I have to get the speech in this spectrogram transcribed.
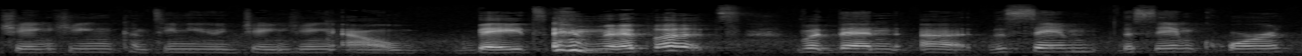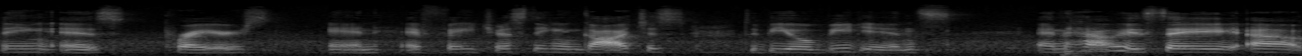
changing, continuing changing our baits and methods. But then uh, the same, the same core thing is prayers and if faith, trusting in God, just to be obedience. And how he say, uh,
